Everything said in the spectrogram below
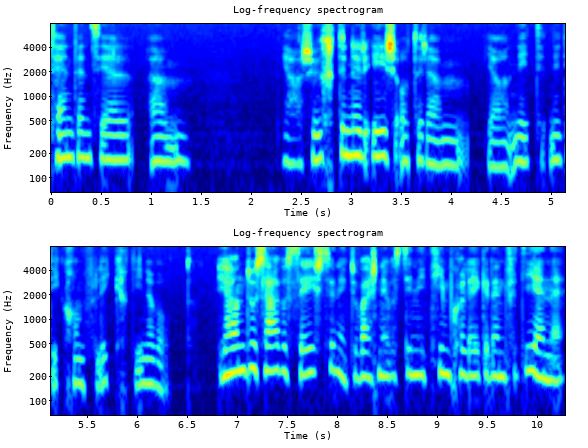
tendenziell ähm, ja, schüchterner ist oder ähm, ja, nicht, nicht in Konflikt hinein will. Ja, und du selber siehst es nicht. Du weißt nicht, was deine Teamkollegen dann verdienen.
